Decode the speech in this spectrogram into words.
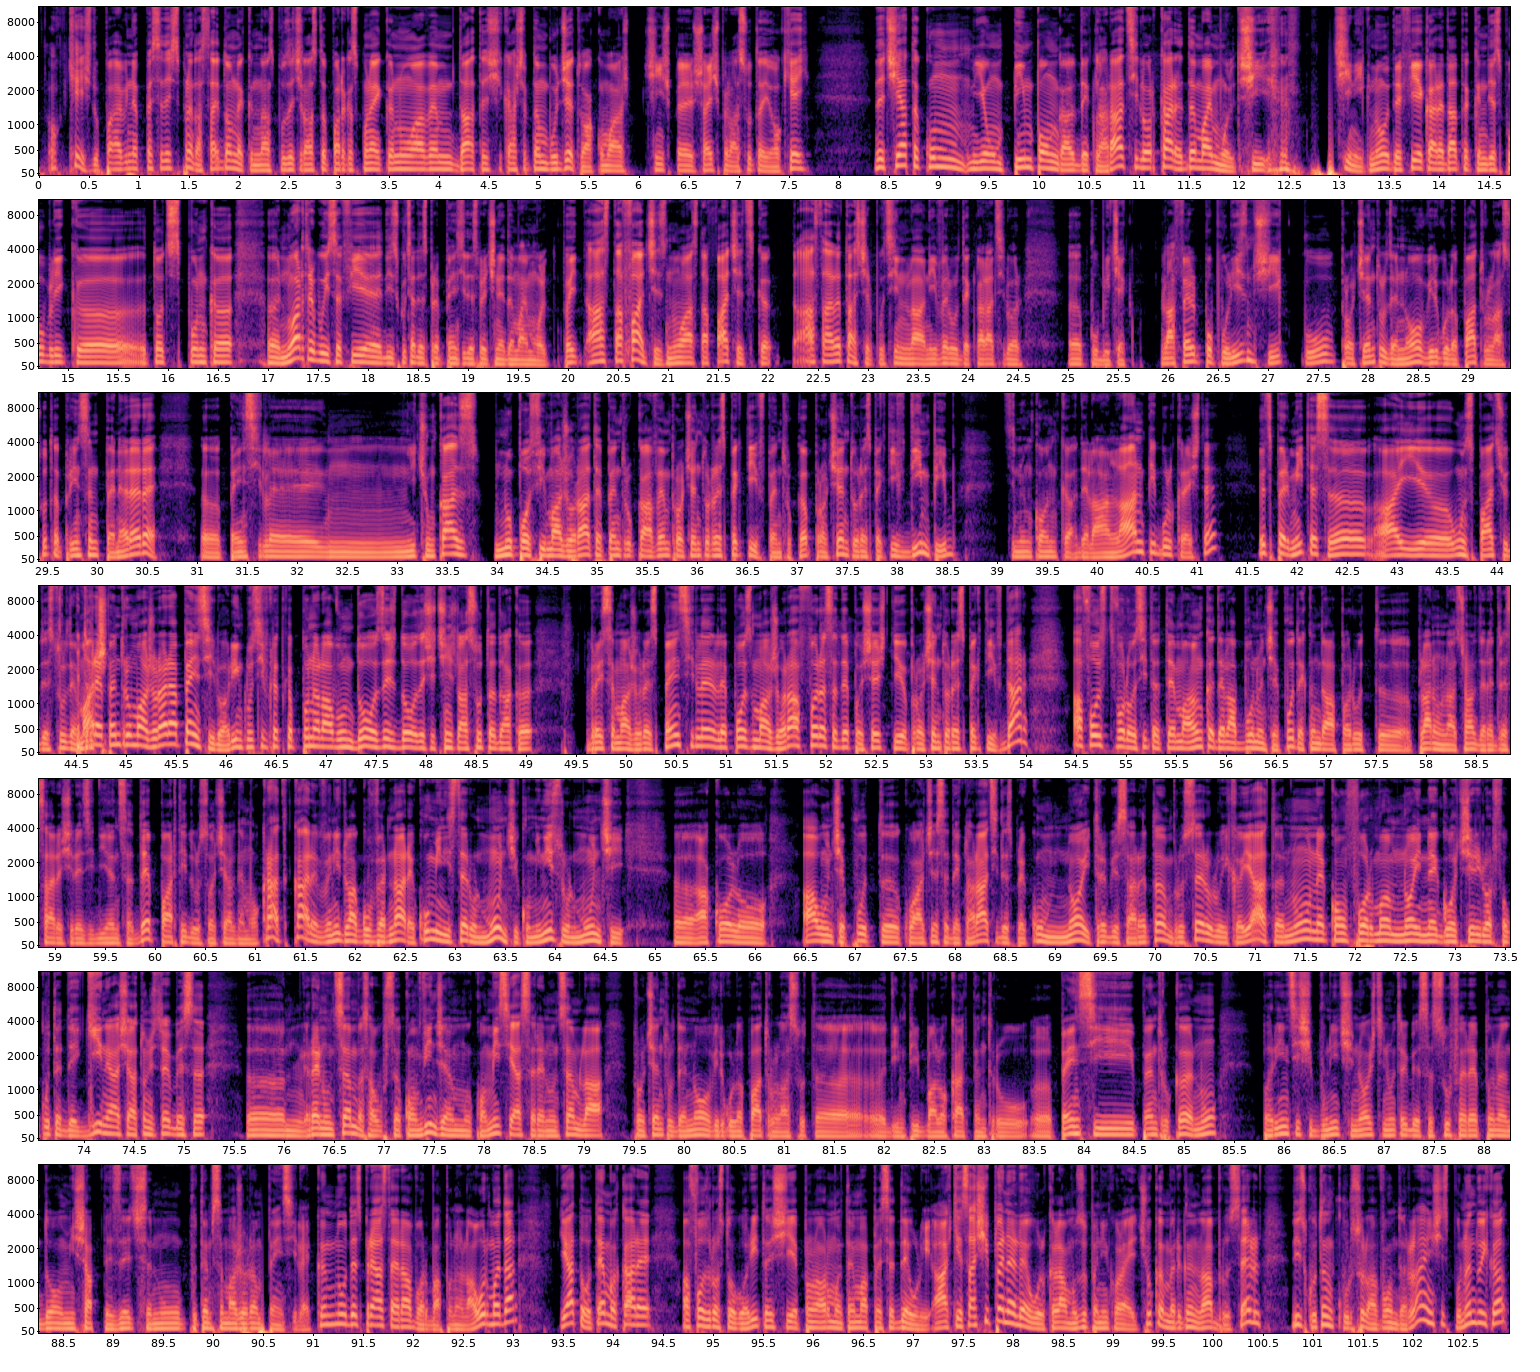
Ok, și după aia vine PSD și spune, dar stai domne, când am spus 10%, parcă spuneai că nu avem date și că așteptăm bugetul. Acum 15-16% e ok? Deci iată cum e un ping-pong al declarațiilor care dă mai mult și cinic, nu? De fiecare dată când ești public, uh, toți spun că uh, nu ar trebui să fie discuția despre pensii despre cine dă mai mult. Păi asta faceți, nu asta faceți, că asta arătați cel puțin la nivelul declarațiilor uh, publice. La fel populism și cu procentul de 9,4% prins în PNRR. Pensiile în niciun caz nu pot fi majorate pentru că avem procentul respectiv, pentru că procentul respectiv din PIB, ținând cont că de la an la an PIB-ul crește, îți permite să ai uh, un spațiu destul de mare Atunci... pentru majorarea pensiilor, inclusiv cred că până la un 20-25% dacă vrei să majorezi pensiile, le poți majora fără să depășești uh, procentul respectiv. Dar a fost folosită tema încă de la bun început, de când a apărut uh, Planul Național de Redresare și Reziliență de Partidul Social Democrat, care venit la guvernare cu Ministerul Muncii, cu Ministrul Muncii acolo au început uh, cu aceste declarații despre cum noi trebuie să arătăm Bruselului că iată, nu ne conformăm noi negocierilor făcute de Ghinea și atunci trebuie să uh, renunțăm sau să convingem Comisia să renunțăm la procentul de 9,4% uh, din PIB alocat pentru uh, pensii, pentru că nu părinții și bunicii noștri nu trebuie să sufere până în 2070 să nu putem să majorăm pensiile. Când nu despre asta era vorba până la urmă, dar iată o temă care a fost rostogorită și e până la urmă tema PSD-ului. A achesat și PNL-ul, că l-am văzut pe Nicolae Ciucă mergând la Bruxelles, discutând cursul la von der Leyen și spunându-i că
